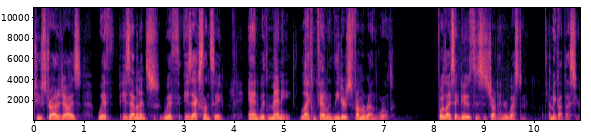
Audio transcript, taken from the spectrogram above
to strategize with His Eminence, with His Excellency, and with many life and family leaders from around the world. For LifeSite News, this is John Henry Westen, and may God bless you.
